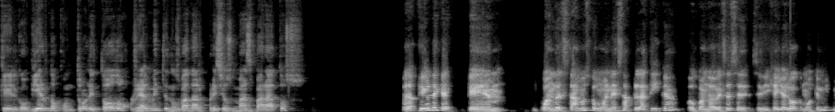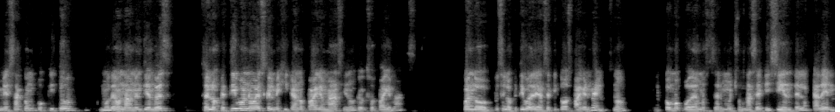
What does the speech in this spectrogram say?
que el gobierno controle todo, realmente nos va a dar precios más baratos? Fíjate que, mm, cuando estamos como en esa plática, o cuando a veces se, dije yo algo como que me, saca un poquito como de onda, no entiendo, es, o sea, el objetivo no es que el mexicano pague más, sino que Oxxo pague más. Cuando pues, el objetivo debería ser que todos paguen menos, ¿no? ¿Cómo podemos hacer mucho más eficiente la cadena?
